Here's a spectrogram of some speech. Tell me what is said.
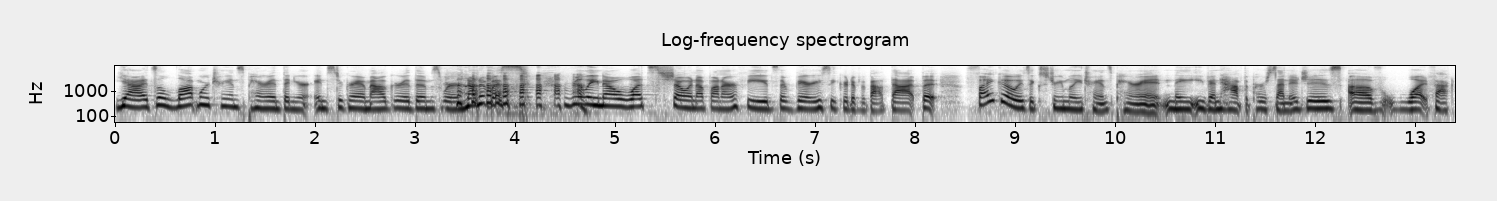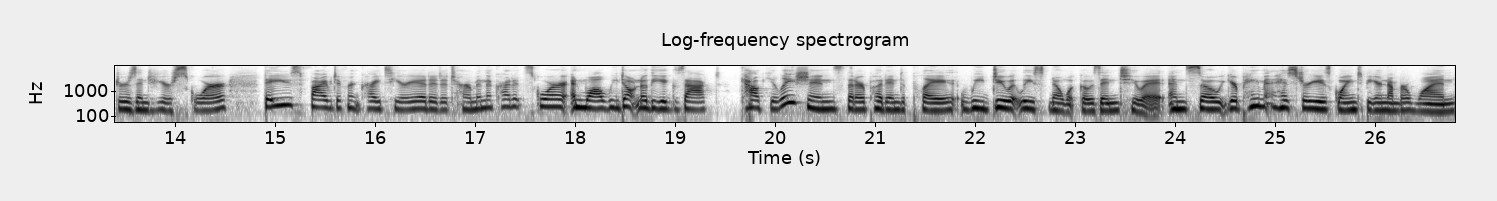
Yeah, it's a lot more transparent than your Instagram algorithms where none of us really know what's showing up on our feeds. They're very secretive about that. But FICO is extremely transparent and they even have the percentages of what factors into your score. They use five different criteria to determine the credit score. And while we don't know the exact calculations that are put into play, we do at least know what goes into it. And so your payment history is going to be your number one.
